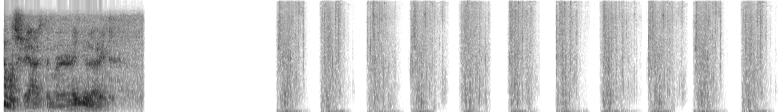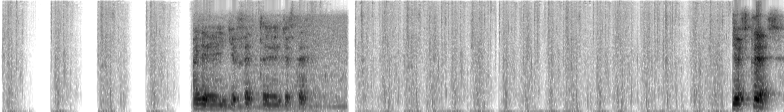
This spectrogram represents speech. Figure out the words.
Δεν μας χρειάζεται, μωρέ, regular είναι. Haydi Cefet, e, Cefte. Ceftes.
